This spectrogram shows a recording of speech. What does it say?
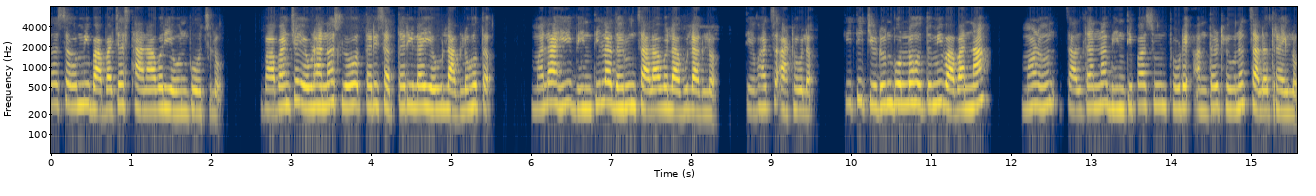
तसं मी बाबाच्या स्थानावर येऊन पोहोचलो बाबांच्या एवढा नसलो तरी सत्तरीला येऊ लागलं होतं. मलाही भिंतीला धरून चालावं लागू लागलं. तेव्हाच आठवलं, किती चिडून बोललो होतो मी बाबांना. म्हणून चालताना भिंतीपासून थोडे अंतर ठेवूनच चालत राहिलो.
